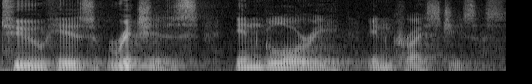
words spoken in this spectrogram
to his riches in glory in Christ Jesus.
